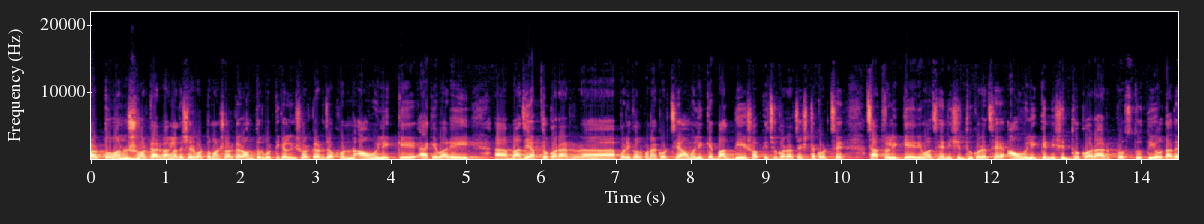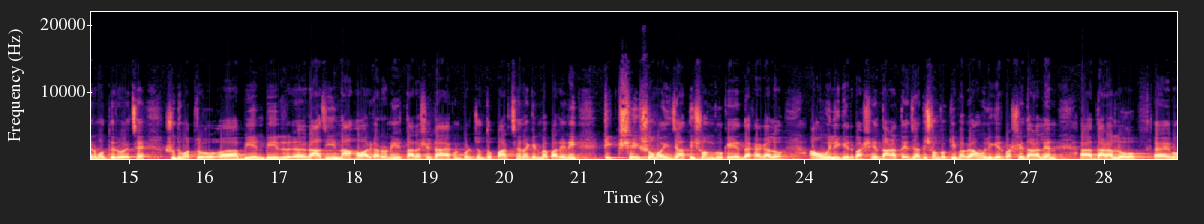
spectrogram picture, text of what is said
বর্তমান সরকার, বাংলাদেশের বর্তমান সরকার, অন্তর্বর্তীকালীন সরকার যখন আওয়ামী লীগকে একেবারেই বাজেয়াপ্ত করার পরিকল্পনা করছে, আওয়ামী লীগকে বাদ দিয়ে সব কিছু করার চেষ্টা করছে, ছাত্রলীগকে এরই মাঝে নিষিদ্ধ করেছে, আওয়ামী লীগকে নিষিদ্ধ করার প্রস্তুতিও তাদের মধ্যে রয়েছে, শুধুমাত্র বিএনপির রাজি না হওয়ার কারণে তারা সেটা এখন পর্যন্ত পারছে না কিংবা পারেনি, ঠিক সেই সময় জাতিসংঘকে দেখা গেল আওয়ামী লীগের পাশে দাঁড়াতে। জাতিসংঘ কীভাবে আওয়ামী লীগের পাশে দাঁড়ালেন দাঁড়াল এবং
